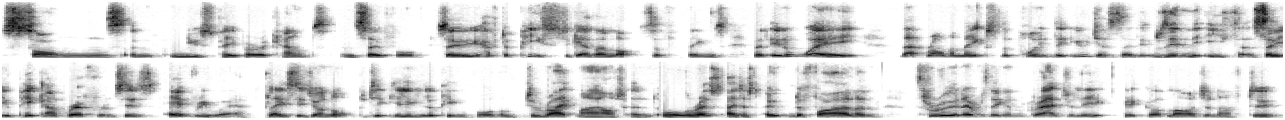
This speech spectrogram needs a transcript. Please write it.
songs and newspaper accounts and so forth. So you have to piece together lots of things. But in a way, that rather makes the point that you just said. It was in the ether. So you pick up references everywhere, places you're not particularly looking for them. To write my art and all the rest, I just opened a file and threw in everything, and gradually it got large enough to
